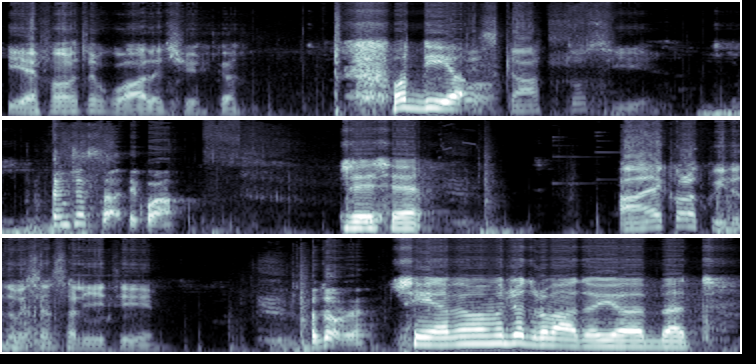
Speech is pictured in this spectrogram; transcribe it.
Sì, è forte uguale circa. Oddio. E scatto, sì. Siamo già stati qua? Sì, sì. Ah, eccola qui da dove siamo saliti. Ma dove? Sì, l'avevamo già trovato io e Bet.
